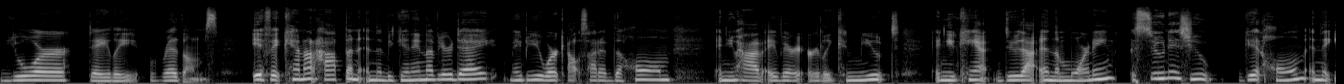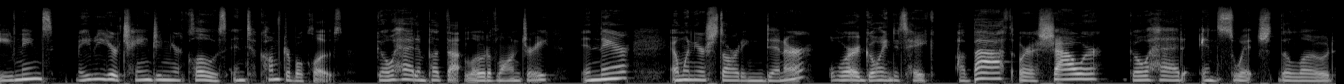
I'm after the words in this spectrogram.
your daily rhythms. If it cannot happen in the beginning of your day, maybe you work outside of the home and you have a very early commute and you can't do that in the morning. As soon as you get home in the evenings, maybe you're changing your clothes into comfortable clothes. Go ahead and put that load of laundry in there. And when you're starting dinner or going to take a bath or a shower, go ahead and switch the load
